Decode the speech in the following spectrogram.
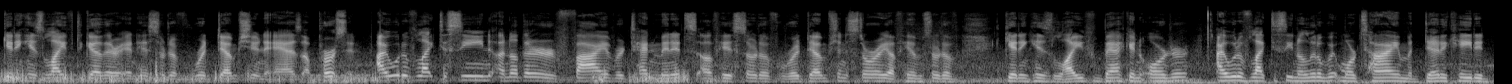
getting his life together and his sort of redemption as a person. I would have liked to seen another 5 or 10 minutes of his sort of redemption story of him sort of getting his life back in order. I would have liked to seen a little bit more time dedicated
